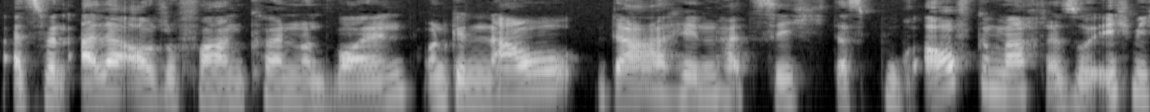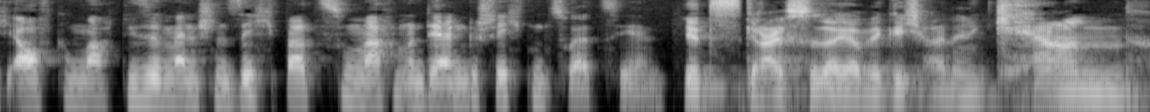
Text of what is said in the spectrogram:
als wenn alle Auto fahren können und wollen. Und genau dahin hat sich das Buch aufgemacht, also ich mich aufgemacht, diese Menschen sichtbar zu machen und deren Geschichten zu erzählen. Jetzt greifst du da ja wirklich einen Kern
